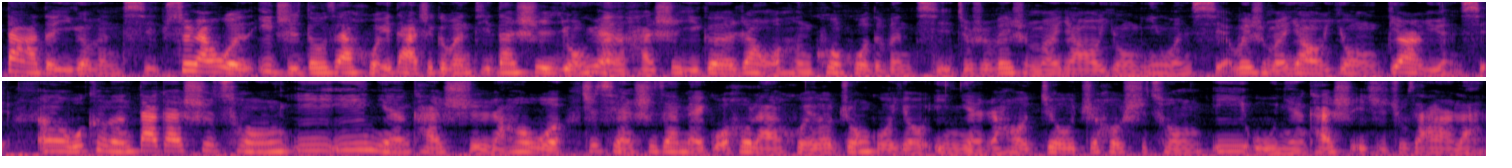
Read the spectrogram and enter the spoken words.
大的一个问题。虽然我一直都在回答这个问题，但是永远还是一个让我很困惑的问题，就是为什么要用英文写？为什么要用第二语言写？嗯，我可能大概是从一一年开始，然后我之前是在美国，后来回了中国有一年，然后就之后是从一五年开始一直住在爱尔兰。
